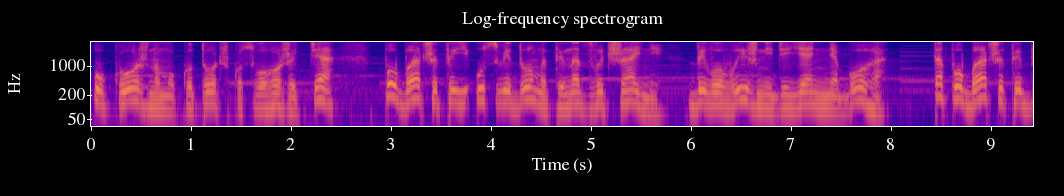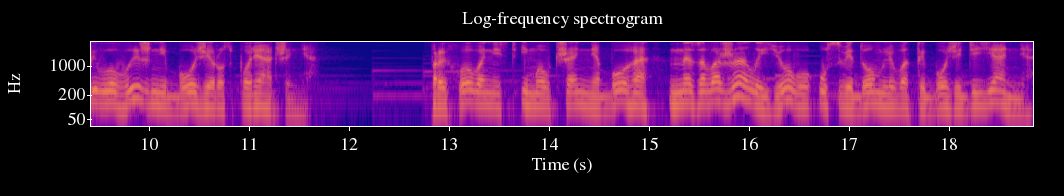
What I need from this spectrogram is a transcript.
у кожному куточку свого життя побачити й усвідомити надзвичайні дивовижні діяння Бога та побачити дивовижні Божі розпорядження. Прихованість і мовчання Бога не заважали Йову усвідомлювати Божі діяння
